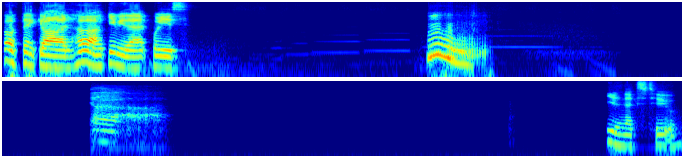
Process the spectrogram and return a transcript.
Oh, thank God. Give me that, please. These next two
